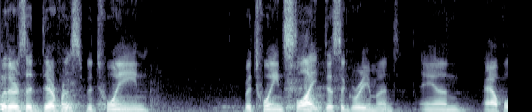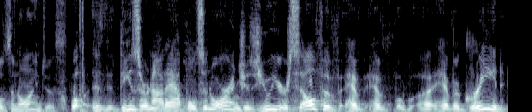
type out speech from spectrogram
But there's a difference between between slight disagreement and apples and oranges. Well, these are not apples and oranges. You yourself have, have, have, uh, have agreed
